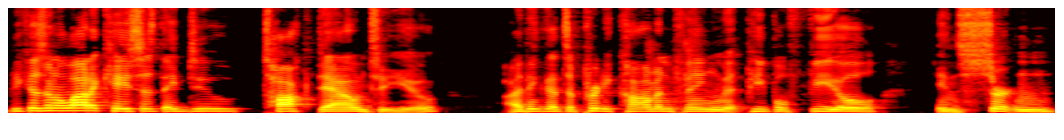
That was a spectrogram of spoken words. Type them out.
Because in a lot of cases, they do talk down to you. I think that's a pretty common thing that people feel in certain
